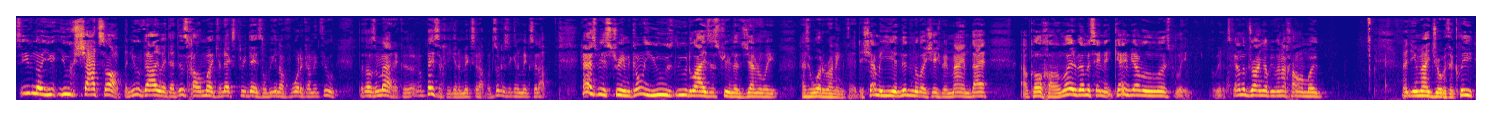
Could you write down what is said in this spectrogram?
So even though you, you shots up and you evaluate that this chalamoid for the next three days there'll be enough water coming through, that doesn't matter because basically uh, you're going to mix it up. On sukkahs you're going to mix it up. It has to be a stream. You can only use utilize a stream that's generally has water running through it. It can't be able to It's kind of drying up even a chalamoid that you might draw with a kli.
